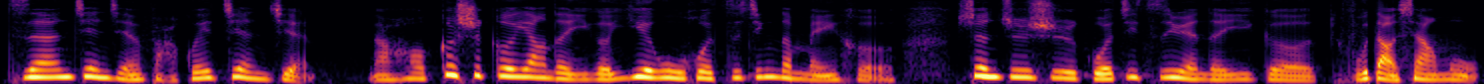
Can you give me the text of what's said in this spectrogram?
资安健检、法规健检。然后各式各样的一个业务或资金的媒合，甚至是国际资源的一个辅导项目。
